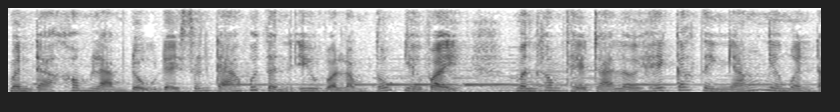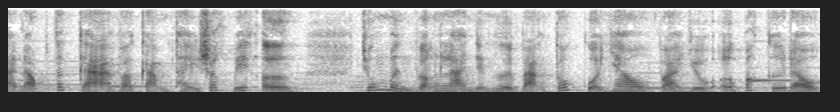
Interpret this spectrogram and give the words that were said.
Mình đã không làm đủ để xứng đáng với tình yêu và lòng tốt như vậy. Mình không thể trả lời hết các tin nhắn nhưng mình đã đọc tất cả và cảm thấy rất biết ơn. Chúng mình vẫn là những người bạn tốt của nhau và dù ở bất cứ đâu,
